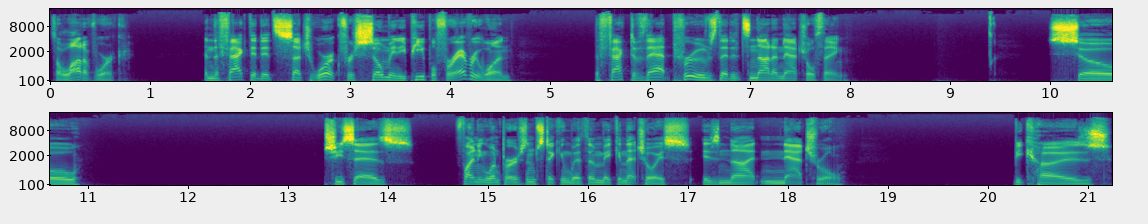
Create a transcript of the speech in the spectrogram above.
It's a lot of work. And the fact that it's such work for so many people, for everyone, the fact of that proves that it's not a natural thing. So she says finding one person, sticking with them, making that choice is not natural because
